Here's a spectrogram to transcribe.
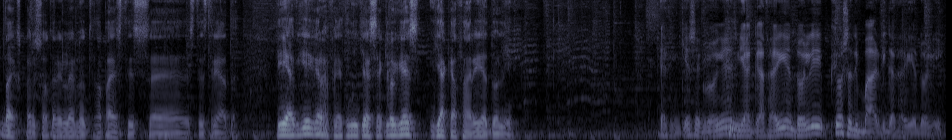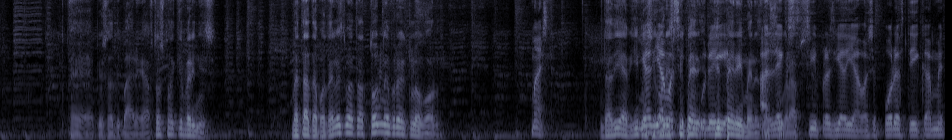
Εντάξει, περισσότεροι λένε ότι θα πάει στις, ε, στις 30. Η Αυγή γράφει εθνικές εκλογές για καθαρή εντολή. Εθνικές εκλογές για καθαρή εντολή. Ποιος θα την πάρει την καθαρή εντολή; Ε, Ποιος θα την πάρει, αυτός που θα κυβερνήσει. Μετά τα αποτελέσματα των ευρωεκλογών. Μάλιστα. Δηλαδή η Αυγή με συγχωρείς, τι, περί, τι περίμενες να σου γράψει; Αλέξη Τσίπρας για διάβασε. Πορευτήκαμε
